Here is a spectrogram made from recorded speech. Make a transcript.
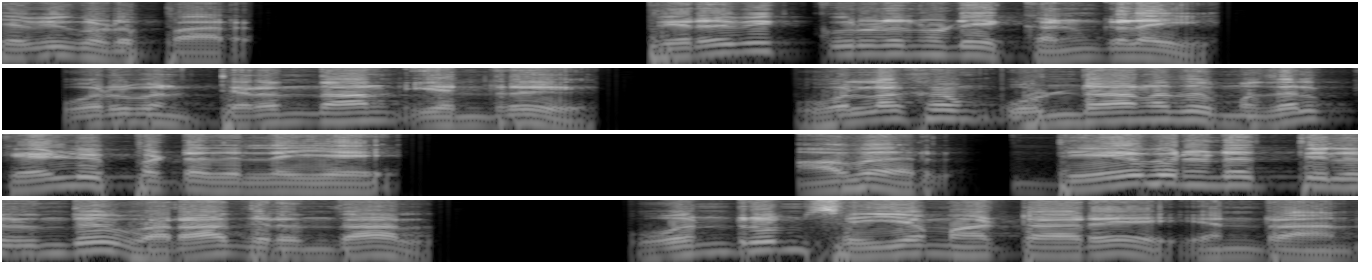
செவி கொடுப்பார். பிறவிக் குருடனுடைய கண்களை ஒருவன் திறந்தான் என்று உலகம் உண்டானது முதல் கேள்விப்பட்டதில்லையே. அவர் தேவனிடத்திலிருந்து வராதிருந்தால் ஒன்றும் செய்ய மாட்டாரே என்றான்.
